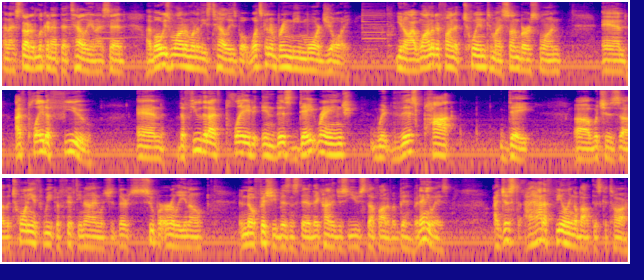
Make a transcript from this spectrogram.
and I started looking at that Tele and I said, I've always wanted one of these Teles, but what's going to bring me more joy? You know, I wanted to find a twin to my Sunburst one and I've played a few, and the few that I've played in this date range with this pot date, uh, which is uh, the 20th week of 59, which is they're super early, you know, and no fishy business there. They kind of just use stuff out of a bin. But anyways, I just I had a feeling about this guitar,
